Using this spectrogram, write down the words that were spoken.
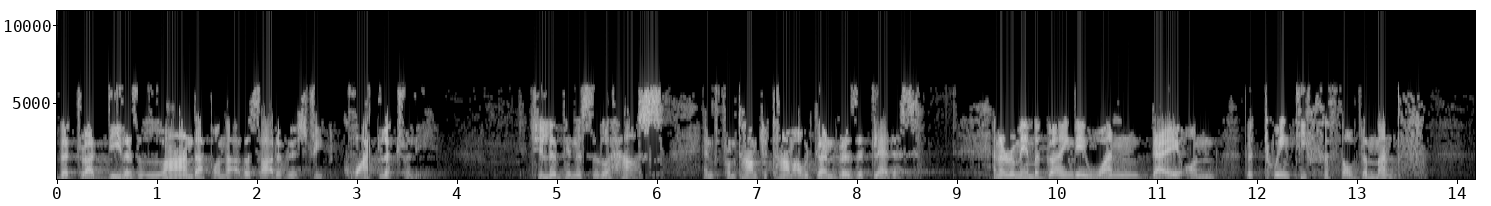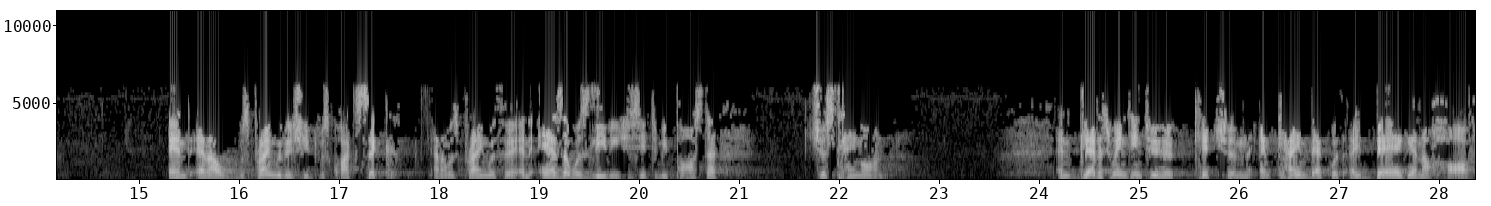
The drug dealers lined up on the other side of her street, quite literally. She lived in this little house, and from time to time I would go and visit Gladys. And I remember going there one day on the 25th of the month. And, and I was praying with her. She was quite sick. And I was praying with her. And as I was leaving, she said to me, Pastor, just hang on. And Gladys went into her kitchen and came back with a bag and a half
